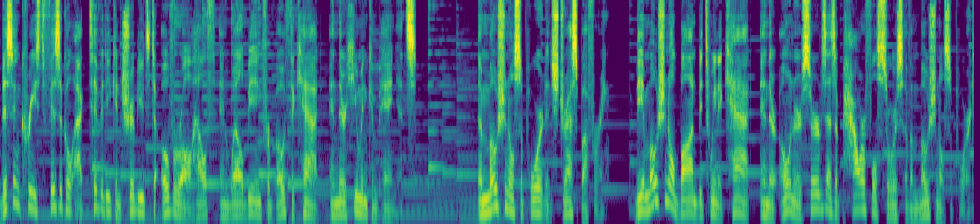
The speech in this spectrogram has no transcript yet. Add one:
This increased physical activity contributes to overall health and well-being for both the cat and their human companions. Emotional support and stress buffering. The emotional bond between a cat and their owner serves as a powerful source of emotional support.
